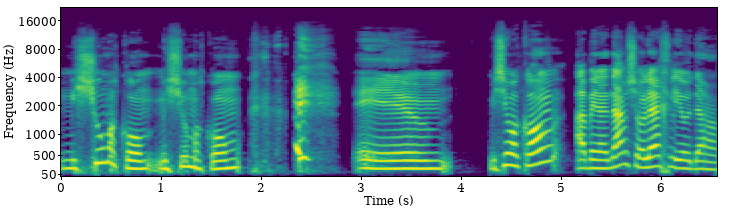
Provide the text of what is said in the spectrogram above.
משום מקום, משום מקום, אמ, משום מקום, הבן אדם שולח לי הודעה.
